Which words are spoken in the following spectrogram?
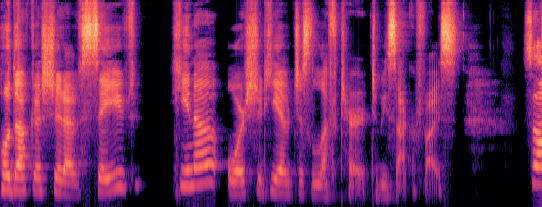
hodaka should have saved hina or should he have just left her to be sacrificed So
